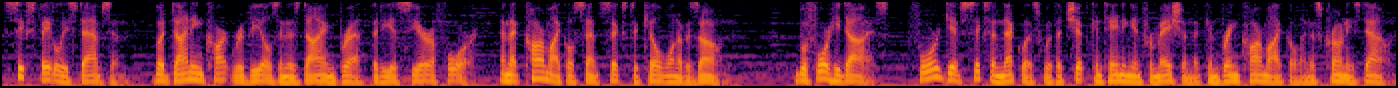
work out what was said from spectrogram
six fatally stabs him, but Dining Cart reveals in his dying breath that he is Sierra 4, and that Carmichael sent six to kill one of his own. Before he dies, 4 gives 6 a necklace with a chip containing information that can bring Carmichael and his cronies down.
